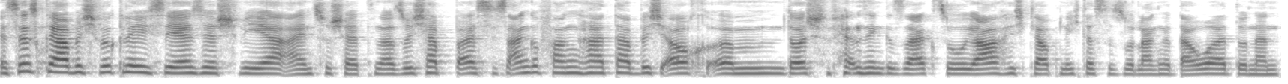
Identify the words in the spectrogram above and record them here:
Es ist, glaube ich, wirklich sehr, sehr schwer einzuschätzen. Also ich habe, als es angefangen hat, habe ich auch ähm, im deutschen Fernsehen gesagt, so ja, ich glaube nicht, dass es so lange dauert. Und dann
